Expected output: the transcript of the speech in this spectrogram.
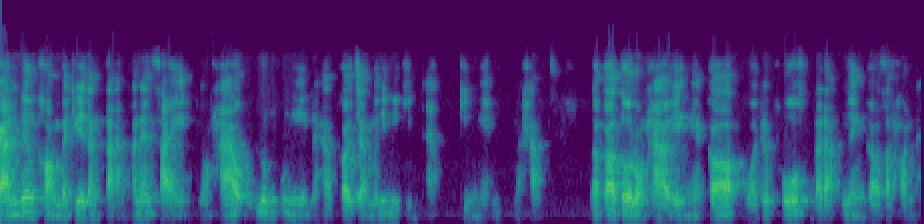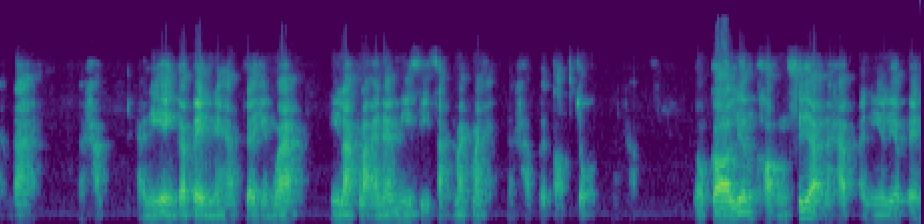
การเรื่องของแบคทีเรียต่างๆ เพราะนั้นใส่รองเท้ารุ่นพวกนี้นะครับ ก็จะไม่ได้มีกลิ่นอับกลิ่นเหม็นนะครับ แล้วก็ตัวรองเท้าเองเนี่ยก็ waterproof ระดับหนึ่งก็สะท้อนน้ำได้นะครับ อันนี้เองก็เป็นนะครับจะเห็นว่า มีหลากหลายนะมีสีสันมากมายนะครับเพื่อตอบโจทย์นะครับแล้วก็เรื่องของเสื้อนะครับ อันนี้เรียกเป็น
